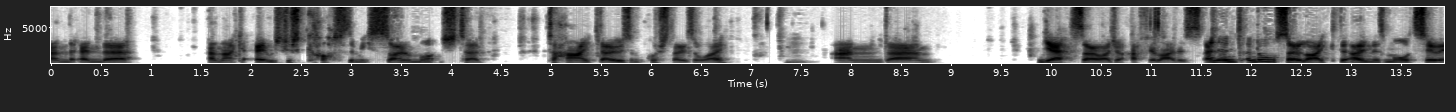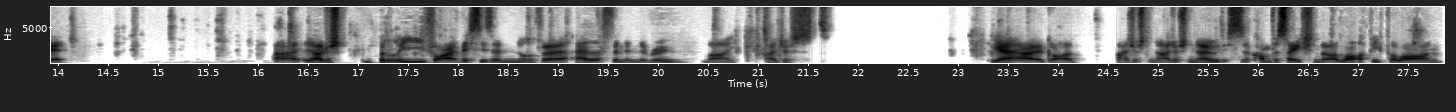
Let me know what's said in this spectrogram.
and and uh, and like it was just costing me so much to to hide those and push those away, mm. and um, yeah, so I just, I feel like there's and and and also like I think there's more to it. I, I just believe like this is another elephant in the room. Like I just yeah, I got a, I just I just know this is a conversation that a lot of people aren't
